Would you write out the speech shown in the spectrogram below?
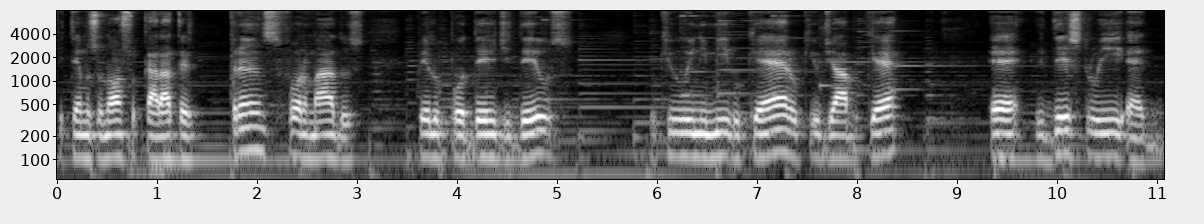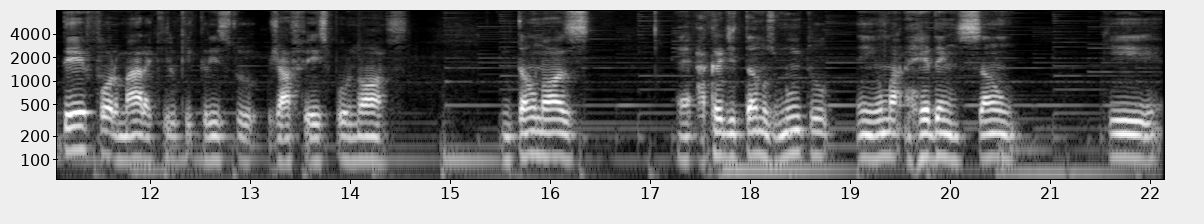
que temos o nosso caráter transformados pelo poder de Deus, o que o inimigo quer, o que o diabo quer, é destruir, é deformar aquilo que Cristo já fez por nós. Então nós é, acreditamos muito em uma redenção que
